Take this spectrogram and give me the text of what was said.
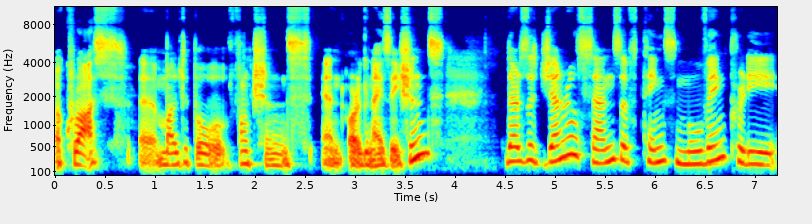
across uh, multiple functions and organizations, there's a general sense of things moving pretty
